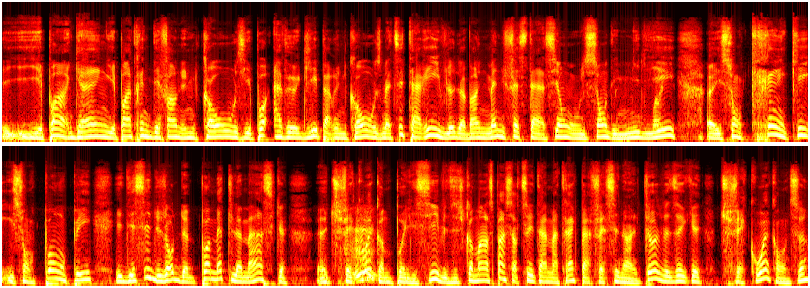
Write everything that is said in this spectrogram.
il est pas en gang, il est pas en train de défendre une cause, il est pas aveuglé par une cause. Mais tu sais, t'arrives là devant une manifestation où ils sont des milliers, euh, ils sont craqués, ils sont pompés, ils décident, eux autres, de ne pas mettre le masque. Euh, tu fais quoi mm. comme policier? Je veux dire, tu commences pas à sortir ta matraque et à fesser dans le tas. Je veux dire, que tu fais quoi contre ça?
